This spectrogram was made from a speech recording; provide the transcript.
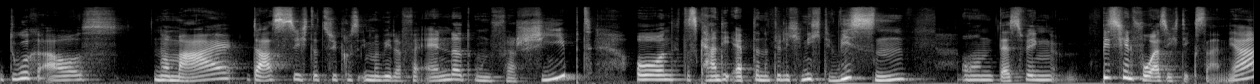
durchaus normal, dass sich der Zyklus immer wieder verändert und verschiebt. Und das kann die App dann natürlich nicht wissen. Und deswegen bisschen vorsichtig sein. Ja?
